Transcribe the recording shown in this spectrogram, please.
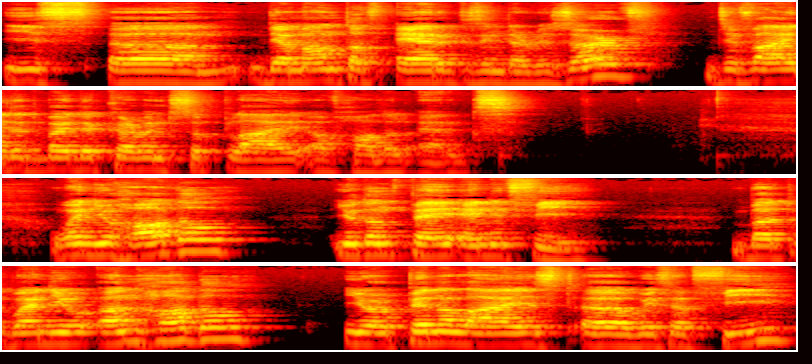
is um, the amount of ergs in the reserve divided by the current supply of hodl ergs. When you hodl, you don't pay any fee, but when you unhodl, you're penalized uh, with a fee,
